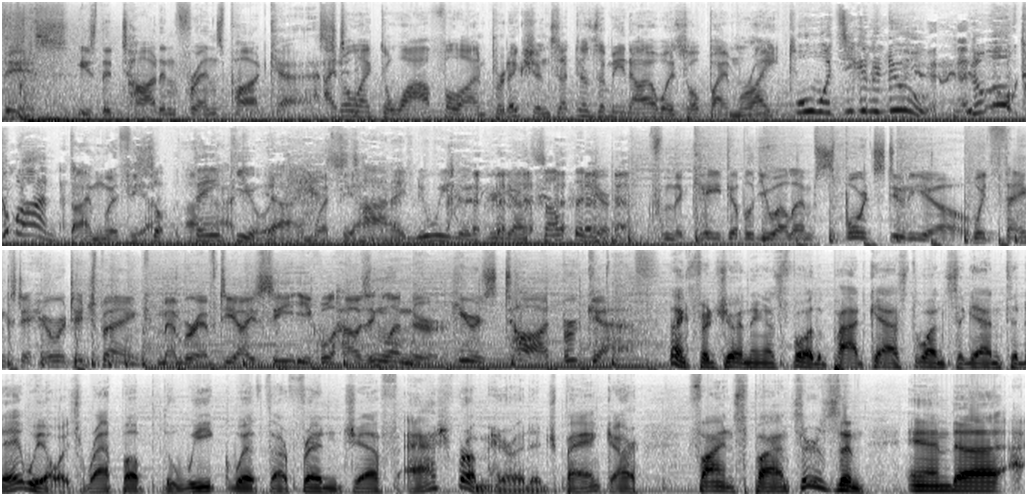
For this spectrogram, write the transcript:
This is the Todd and Friends podcast. I don't like to waffle on predictions. That doesn't mean I always hope I'm right. Oh, what's he gonna do? oh, come on. I'm with you. So, thank that. you. Yeah, I'm with you. Todd, I knew we'd agree on something here. From the KWLM Sports Studio, with thanks to Heritage Bank, member FDIC equal housing lender. Here's Todd Burgaff. Thanks for joining us for the podcast once again today. We always wrap up the week with our friend Jeff Asche from Heritage Bank, our fine sponsors, and and uh, I-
